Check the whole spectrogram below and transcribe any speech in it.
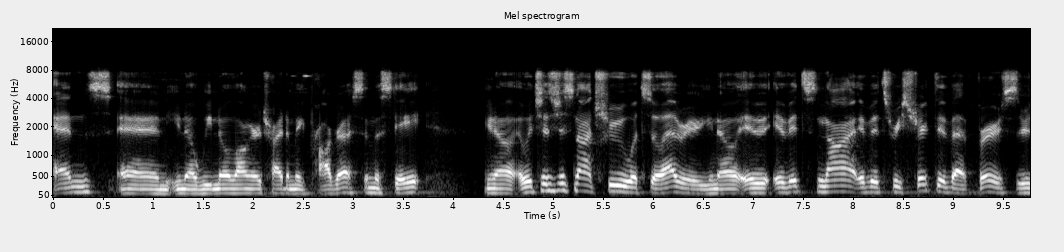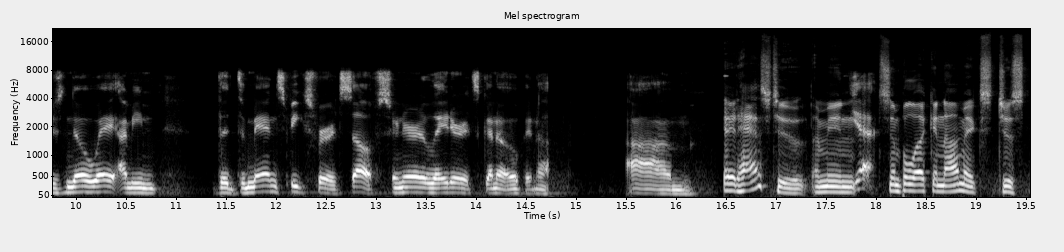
ends, and you know we no longer try to make progress in the state. You know, which is just not true whatsoever. You know, if, if it's not if it's restrictive at first, there's no way. I mean, the demand speaks for itself. Sooner or later, it's going to open up. Um, It has to. I mean, Yeah. simple economics just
